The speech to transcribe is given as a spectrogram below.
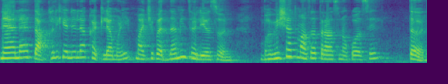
न्यायालयात दाखल केलेल्या खटल्यामुळे माझी बदनामी झाली असून भविष्यात माझा त्रास नको असेल तर.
